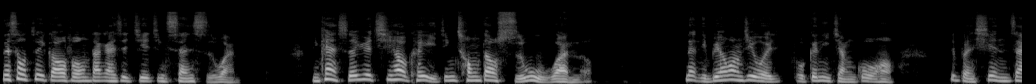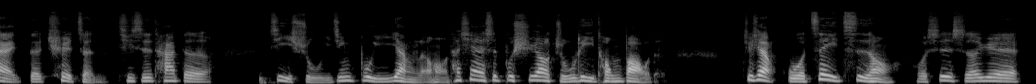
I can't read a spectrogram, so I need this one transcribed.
那时候最高峰大概是接近三十万。你看十二月七号可以已经冲到十五万了。那你不要忘记我我跟你讲过哈，日本现在的确诊其实它的技术已经不一样了哦，它现在是不需要逐例通报的。就像我这一次哦，我是十二月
